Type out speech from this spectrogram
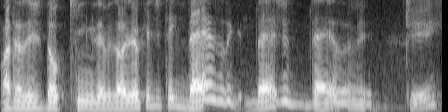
O Matheus editou 15 episódios, eu que editei 10, 10 de 10 ali. Que?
